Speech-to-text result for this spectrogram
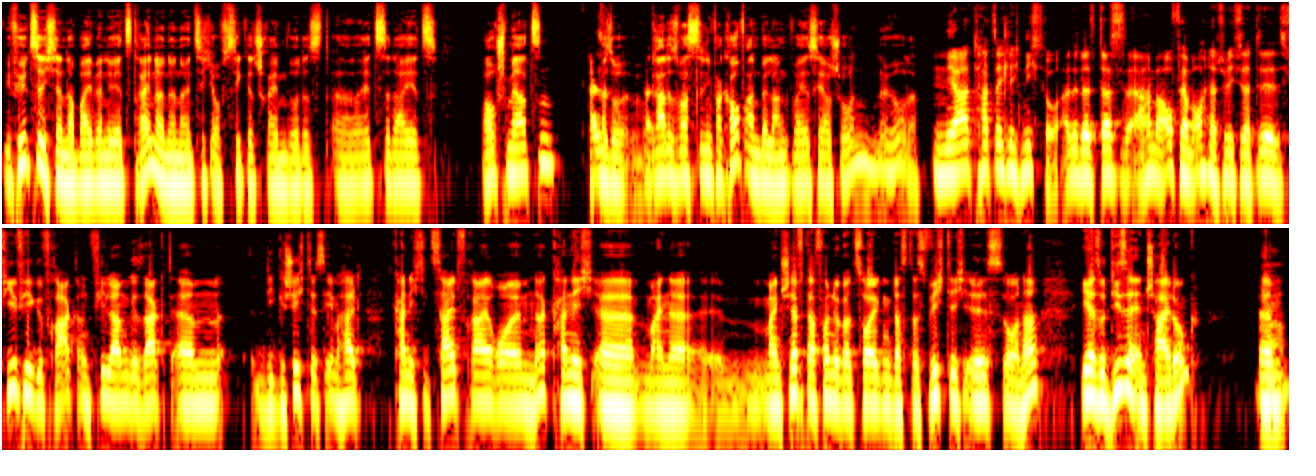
wie fühlst du dich denn dabei, wenn du jetzt 3,99 aufs Ticket schreiben würdest? Äh, hättest du da jetzt Bauchschmerzen? Also, also gerade was den Verkauf anbelangt, war es ja schon eine Hürde. Ja, tatsächlich nicht so. Also das, das haben wir auch, wir haben auch natürlich gesagt, viel, viel gefragt und viele haben gesagt, ähm, die Geschichte ist eben halt, kann ich die Zeit freiräumen, ne? kann ich äh, meine, äh, meinen Chef davon überzeugen, dass das wichtig ist, so, ne? Eher so diese Entscheidung. Ähm, ja.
